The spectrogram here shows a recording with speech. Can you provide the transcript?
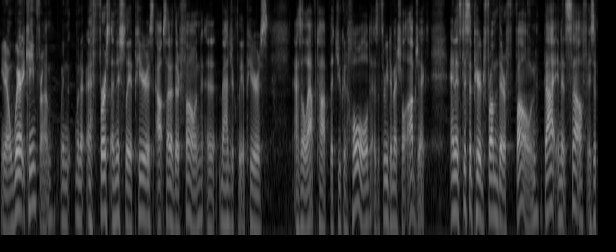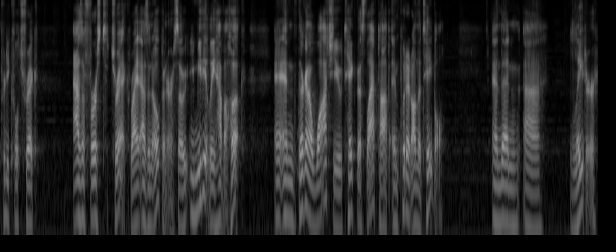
you know where it came from when when it first initially appears outside of their phone, and it magically appears as a laptop that you can hold as a three-dimensional object, and it's disappeared from their phone. That in itself is a pretty cool trick as a first trick, right? As an opener. So immediately have a hook and they're going to watch you take this laptop and put it on the table. And then uh, later,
